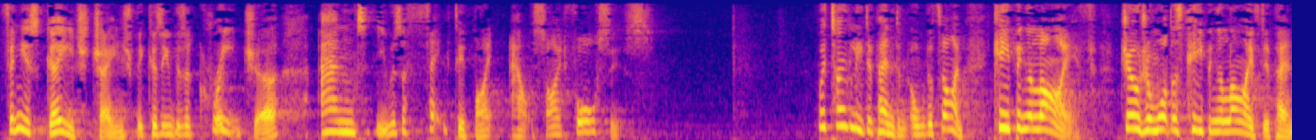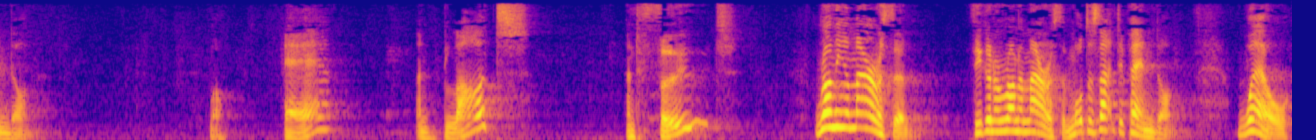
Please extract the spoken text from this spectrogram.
Phineas Gage changed because he was a creature and he was affected by outside forces. We're totally dependent all the time. Keeping alive. Children, what does keeping alive depend on? Well, air and blood and food. Running a marathon. If you're going to run a marathon, what does that depend on? Well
